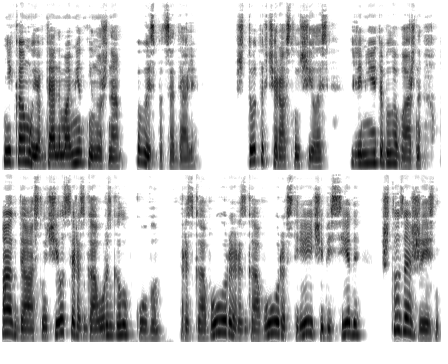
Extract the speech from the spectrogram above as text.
Никому я в данный момент не нужна. Выспаться дали. Что-то вчера случилось. Для меня это было важно. Ах да, случился разговор с Голубковым. Разговоры, разговоры, встречи, беседы. Что за жизнь?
